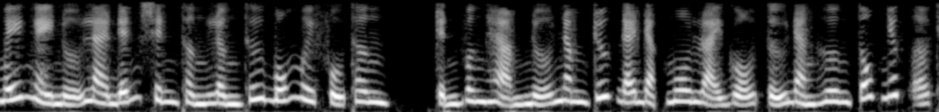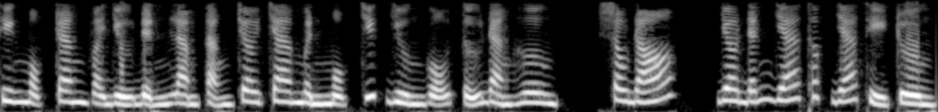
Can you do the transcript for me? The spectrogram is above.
mấy ngày nữa là đến sinh thần lần thứ 40 phụ thân. Trịnh Vân Hạm nửa năm trước đã đặt mua loại gỗ tử đàn hương tốt nhất ở Thiên Mộc Trang và dự định làm tặng cho cha mình một chiếc giường gỗ tử đàn hương, sau đó, do đánh giá thấp giá thị trường,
